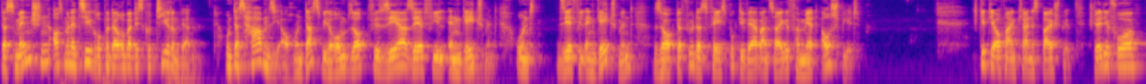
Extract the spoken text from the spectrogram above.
dass Menschen aus meiner Zielgruppe darüber diskutieren werden. Und das haben sie auch. Und das wiederum sorgt für sehr, sehr viel Engagement. Und sehr viel Engagement sorgt dafür, dass Facebook die Werbeanzeige vermehrt ausspielt. Gebe dir auch mal ein kleines Beispiel. Stell dir vor,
